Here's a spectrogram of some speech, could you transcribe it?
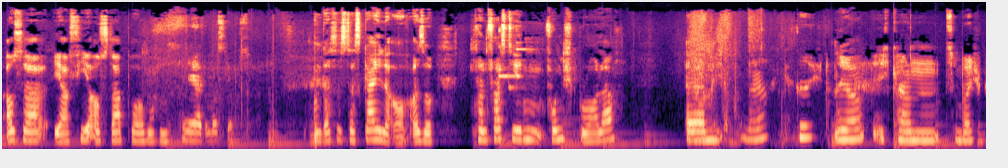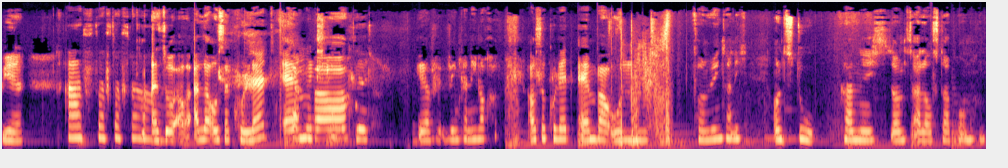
außer ja vier auf Star Power machen. ja, du musst jetzt. Und das ist das Geile auch. Also ich kann fast jeden Wunsch-Brawler. Ähm, Na, gekriegt. ja, ich kann zum Beispiel, Ah, das, das, das. also alle außer Colette, Amber, ja, wen kann ich noch? Außer Colette, Amber und von wem kann ich? Und Stu kann ich sonst alle auf Star Power machen.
